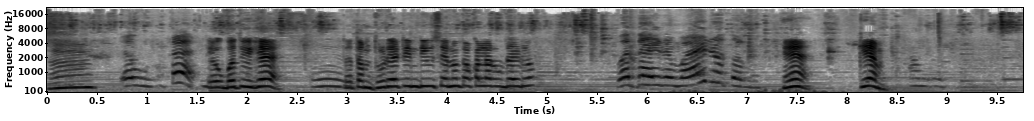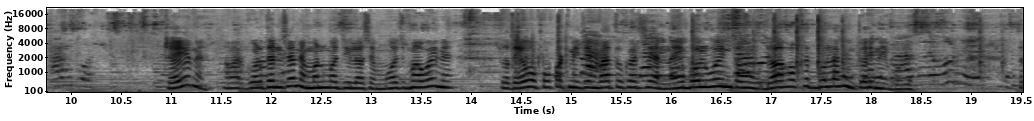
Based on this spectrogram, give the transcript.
હમ. એવું બધું છે તો તમે ધૂળેટીના દિવસે નતો કલર ઉડાડ્યો? હે? કેમ? જોયું ને? અમારા ગોરધન છે ને મનમોજીલો છે. મોજમાં હોય ને તો તો એવો પોપટની જેમ વાતો કરશે. નહીં બોલવું હોય ને તો હું દસ વખત બોલાવી ને તોય નહીં બોલે. તો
